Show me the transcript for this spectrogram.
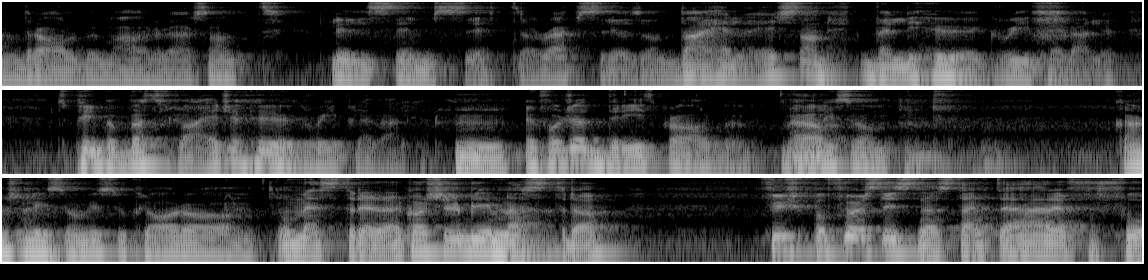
andre albumene har der, sant? Little Sims sitt og Rhapsody og sånn, de er heller ikke sånn veldig høy replay value. Så Pimp og Butterfly er ikke høy replay value. Det er fortsatt et dritbra album, men Mm. Ja. liksom Kanskje liksom hvis du klarer å Og mestre det. Kanskje det blir neste, da. Først på first listen jeg tenkte jeg her er for få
